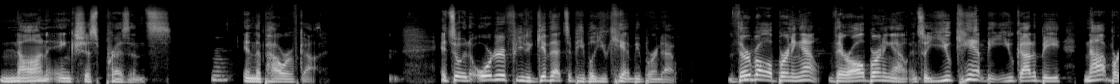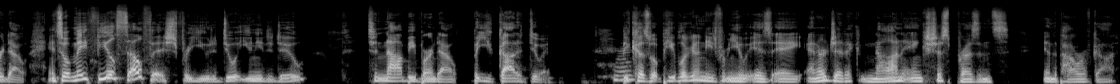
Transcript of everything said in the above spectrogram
non anxious presence mm. in the power of God. And so, in order for you to give that to people, you can't be burned out. They're all burning out. They're all burning out. And so, you can't be. You got to be not burned out. And so, it may feel selfish for you to do what you need to do to not be burned out, but you got to do it. Mm-hmm. Because what people are going to need from you is a energetic, non-anxious presence in the power of God.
